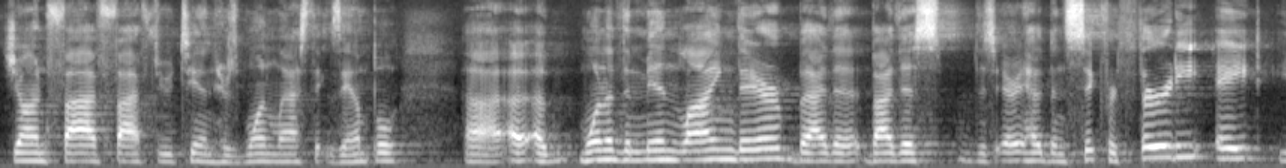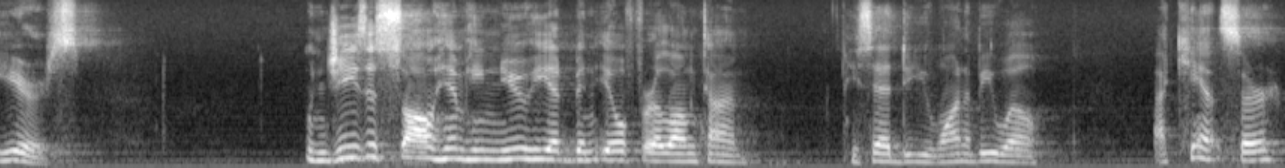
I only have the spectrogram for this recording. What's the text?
John 5, 5 through 10. Here's one last example. Uh, a, one of the men lying there by, the, by this, this area had been sick for 38 years. When Jesus saw him, he knew he had been ill for a long time. He said, Do you want to be well? I can't, sir.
